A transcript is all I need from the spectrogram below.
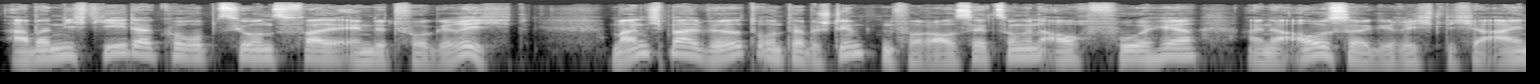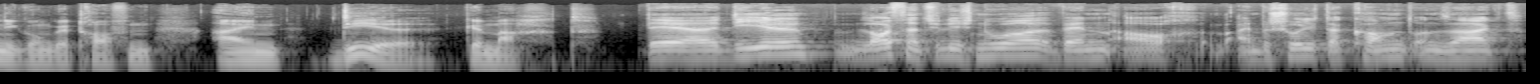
Aber nicht jeder Korruptionsfall endet vor Gericht. Manchmal wird unter bestimmten Voraussetzungen auch vorher eine außergerichtliche Einigung getroffen, ein Deal gemacht. Der Deal läuft natürlich nur, wenn auch ein Beschuldigter kommt und sagt,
